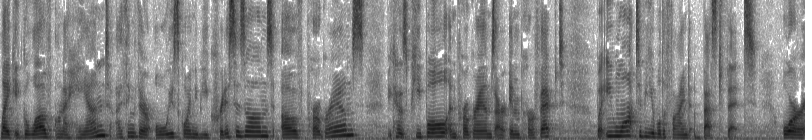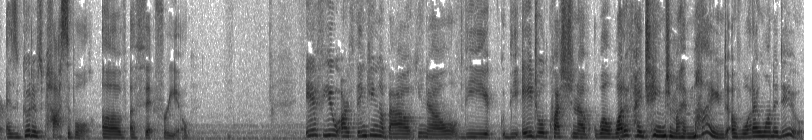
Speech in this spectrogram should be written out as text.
like a glove on a hand. I think there are always going to be criticisms of programs because people and programs are imperfect but you want to be able to find a best fit or as good as possible of a fit for you. If you are thinking about you know the the age old question of well what if i change my mind of what i want to do?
